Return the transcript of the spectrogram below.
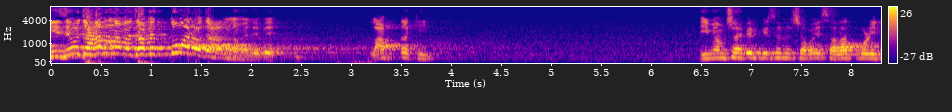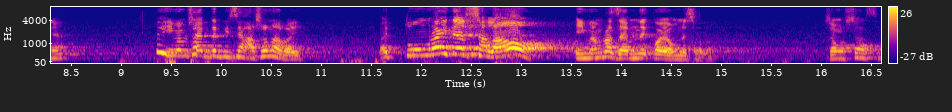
নিজেও জাহান নামে যাবে, তোমারও জাহান নামে নেবে। লাভটা কি? ইমাম সাহেবের পিছনে সবাই সালাদ পড়ি না। তো ইমাম সাহেবদের পিছনে আসো না ভাই। ভাই, তোমরাই দেশ চালাও। ইমামরা যেমনে কয়, অমনে চালাও। সমস্যা আছে?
